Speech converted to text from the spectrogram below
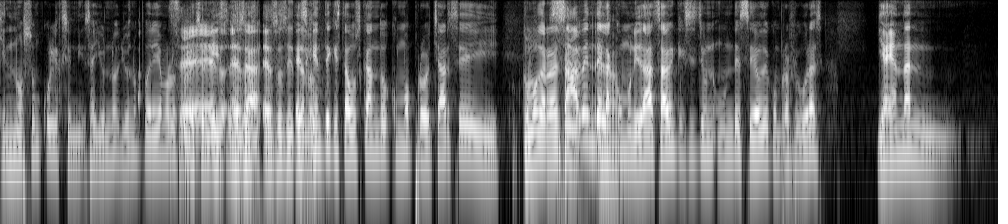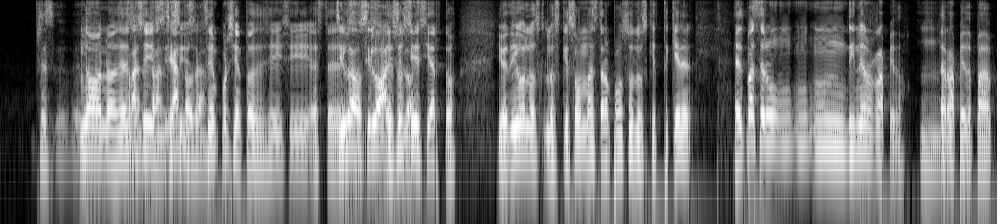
que no son coleccionistas. O sea, yo no, yo no podría llamarlos Sí, coleccionistas. eso, o sea, eso- eso sí te es lo- gente que está buscando cómo aprovecharse y cómo saben de la comunidad, saben que existe un, un deseo de comprar figuras y ahí andan. pues, eh, No, no, eso tran- sí, sí, sí, o sea. 100%, sí, sí, este, Sí lo- eso, sí lo hay, Eso sí sí, lo hay. es cierto. Yo digo los, los que son más tramposos, los que te quieren... Es para hacer un, un- un dinero rápido. Es rápido pa-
